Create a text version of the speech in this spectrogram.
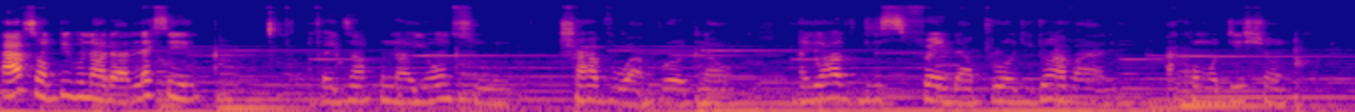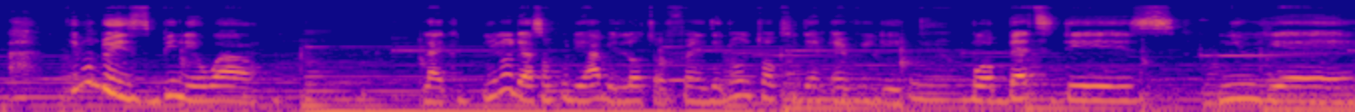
I have some people now that let's say for example now you want to travel abroad now and you have this friend abroad you don't have an accommodation. Ah, even though it's been a while like you know there are some people they have a lot of friends they don't talk to them every day. Yeah. but birthdays new year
